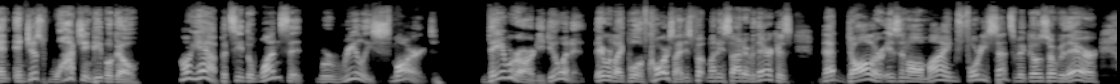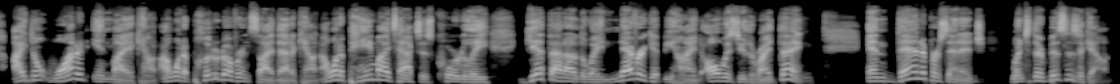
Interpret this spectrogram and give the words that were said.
And, and just watching people go, oh yeah, but see the ones that were really smart they were already doing it. They were like, well, of course, I just put money aside over there because that dollar isn't all mine. 40 cents of it goes over there. I don't want it in my account. I want to put it over inside that account. I want to pay my taxes quarterly, get that out of the way, never get behind, always do the right thing. And then a percentage went to their business account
